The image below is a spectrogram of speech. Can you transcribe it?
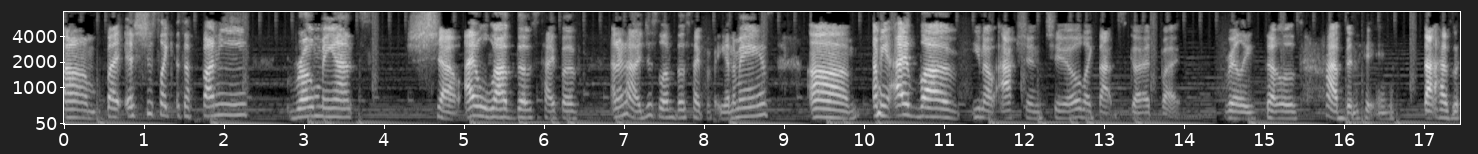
Um, but it's just like it's a funny romance show. I love those type of I don't know, I just love those type of animes. Um, I mean I love, you know, action too, like that's good, but really those have been hitting. That hasn't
